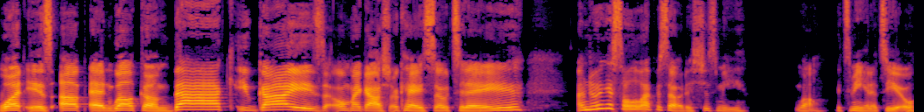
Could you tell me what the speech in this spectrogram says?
What is up and welcome back, you guys. Oh my gosh. Okay, so today I'm doing a solo episode. It's just me. Well, it's me and it's you.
